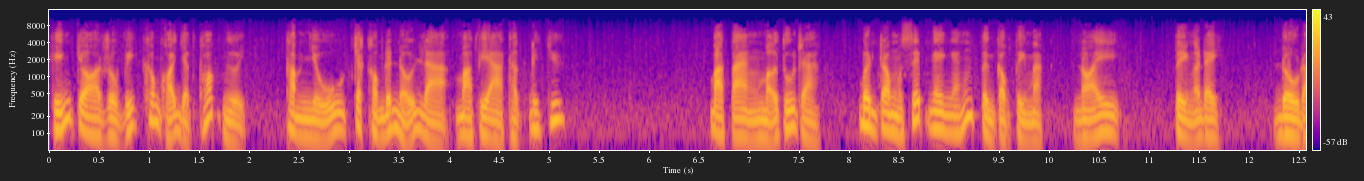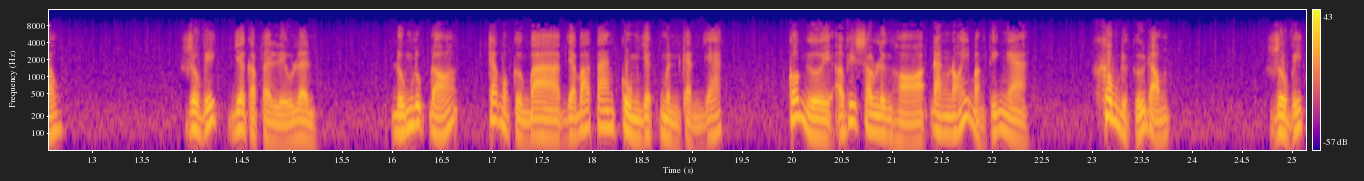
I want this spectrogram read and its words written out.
khiến cho Rovic không khỏi giật thoát người. Thầm nhủ chắc không đến nỗi là mafia thật đấy chứ. Bà Tàng mở túi ra, bên trong xếp ngay ngắn từng cọc tiền mặt, nói tiền ở đây, đồ đâu? Rovic giơ cặp tài liệu lên. Đúng lúc đó, Trác Mộc Cường Ba và Ba Tang cùng giật mình cảnh giác. Có người ở phía sau lưng họ đang nói bằng tiếng Nga. Không được cử động. Rovic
